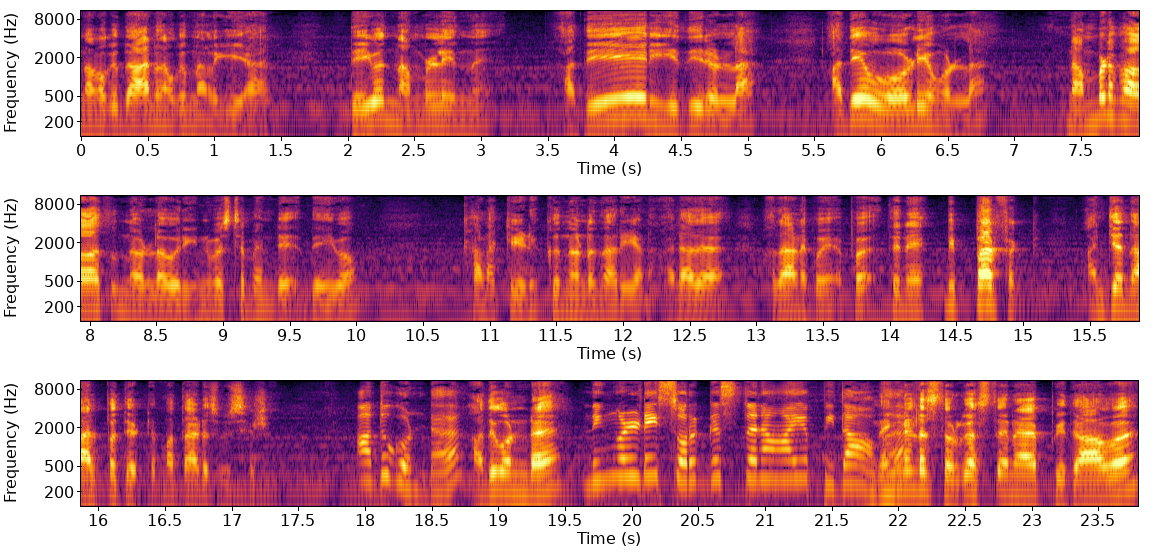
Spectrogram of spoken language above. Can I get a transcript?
നമുക്ക് ദാനം നമുക്ക് നൽകിയാൽ ദൈവം നമ്മളിൽ നിന്ന് അതേ രീതിയിലുള്ള അതേ വോളിയമുള്ള നമ്മുടെ ഭാഗത്തു നിന്നുള്ള ഒരു ഇൻവെസ്റ്റ്മെന്റ് ദൈവം കണക്കിലെടുക്കുന്നുണ്ടെന്ന് അറിയണം. അല്ലാതെ അതാണ് ഇപ്പോൾ ഇപ്പോൾ തന്നെ ബി പെർഫെക്റ്റ് അഞ്ച് നാൽപ്പത്തെട്ട് മത്തായുടെ സുവിശേഷം. അതുകൊണ്ട് അതുകൊണ്ട് നിങ്ങളുടെ സ്വർഗസ്ഥനായ പിതാവ് നിങ്ങളുടെ സ്വർഗസ്ഥനായ പിതാവ്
